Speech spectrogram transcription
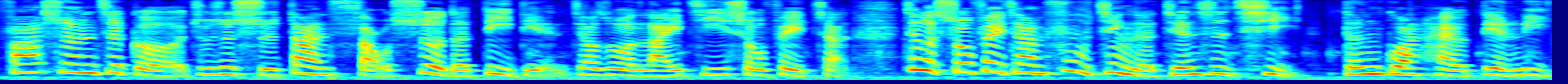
发生这个就是实弹扫射的地点叫做莱基收费站。这个收费站附近的监视器。灯光还有电力，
